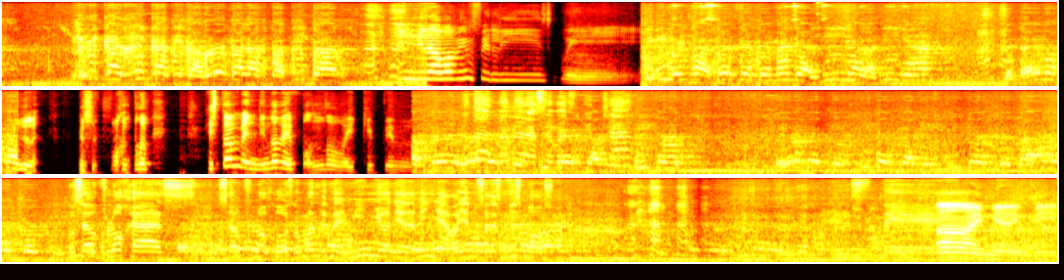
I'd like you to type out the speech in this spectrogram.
Ricas, ricas y sabrosas las patitas. Y mira, va bien feliz, güey. Y venga a hacer que se mande al niño, a la niña. Le traemos a La- El fondo. ¿Qué están vendiendo de fondo, güey? ¿Qué pedo? De todas maneras se va a escuchar. No sean flojas, no sean flojos, no manden al niño ni a la niña, vayan ustedes mismos. Este. Ay, mi Aime.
